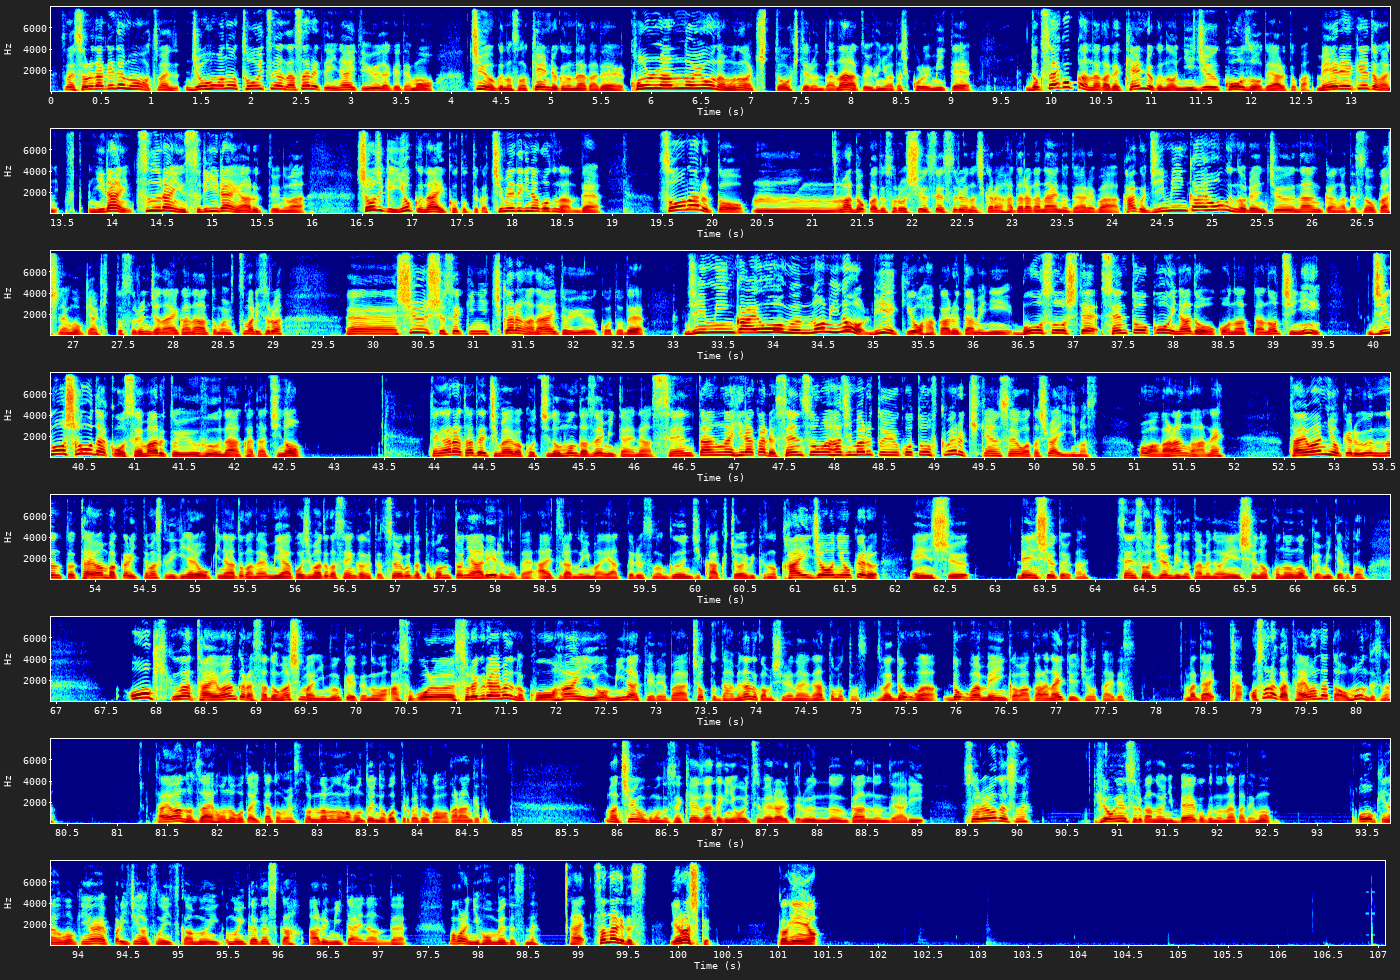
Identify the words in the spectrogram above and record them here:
つまりそれだけでも、つまり情報の統一がなされていないというだけでも、中国のその権力の中で混乱のようなものがきっと起きてるんだなというふうに私これを見て、独裁国家の中で権力の二重構造であるとか、命令系統が2ライン、2ライン、3ラインあるっていうのは、正直良くないことっていうか致命的なことなんで、そうなると、うーん、まあ、どっかでそれを修正するような力が働かないのであれば、各人民解放軍の連中なんかがですね、おかしな動きがきっとするんじゃないかなと思います。つまりそれは、えー、習主席に力がないということで、人民解放軍のみの利益を図るために暴走して戦闘行為などを行った後に、事後承諾を迫るという風な形の手柄立てちまえばこっちのもんだぜみたいな先端が開かれる、戦争が始まるということを含める危険性を私は言います。これわからんがね。台湾におけるうんぬんと台湾ばっかり言ってますけど、いきなり沖縄とかね、宮古島とか尖閣ってそういうことだって本当にあり得るので、あいつらの今やってるその軍事拡張及びその海上における演習、練習というかね、戦争準備のための演習のこの動きを見てると、大きくは台湾から佐渡島に向けての、あそこ、それぐらいまでの広範囲を見なければ、ちょっとダメなのかもしれないなと思ってます。つまり、どこが、どこがメインかわからないという状態です。まあ、だいた、おそらくは台湾だとは思うんですが、台湾の財宝のことは言ったと思います。そんなものが本当に残ってるかどうかわからんけど。まあ、中国もですね、経済的に追い詰められてる、うんぬんかんぬんであり、それをですね、表現するかのように、米国の中でも、大きな動きがやっぱり1月の5日6日ですか、あるみたいなんで、まあ、これ2本目ですね。はい。そんなわけです。よろしく。ごきげんよう。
